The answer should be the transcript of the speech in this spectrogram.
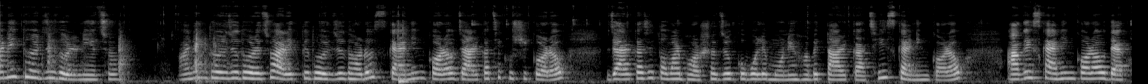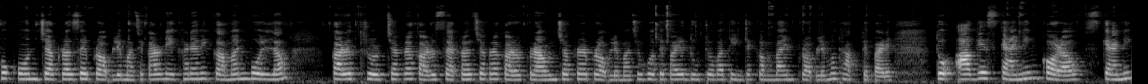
অনেক ধৈর্য ধরে নিয়েছো। অনেক ধৈর্য ধরেছো। আরেকটু ধৈর্য ধরো স্ক্যানিং করাও, যার কাছে খুশি করাও, যার কাছে তোমার ভরসাযোগ্য বলে মনে হবে তার কাছেই স্ক্যানিং করাও। আগে স্ক্যানিং করাও, দেখো কোন চাকরাসের প্রবলেম আছে। কারণ এখানে আমি কমন বললাম কারও থ্রোট চাকরা কারও স্যাক্রাল চাকরা কারও ক্রাউন চাকরার প্রবলেম আছে, হতে পারে দুটো বা তিনটে কম্বাইন্ড প্রবলেমও থাকতে পারে। তো আগে স্ক্যানিং করাও স্ক্যানিং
